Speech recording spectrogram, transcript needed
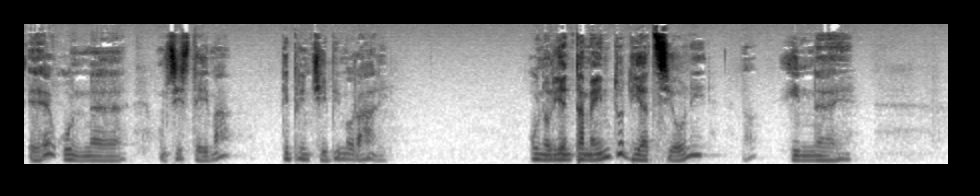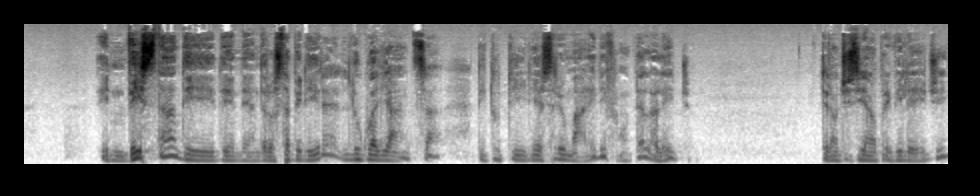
È un, eh, un sistema di principi morali, un orientamento di azioni no? in, in, vista di, di, dello stabilire l'uguaglianza di tutti gli esseri umani di fronte alla legge, che non ci siano privilegi,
